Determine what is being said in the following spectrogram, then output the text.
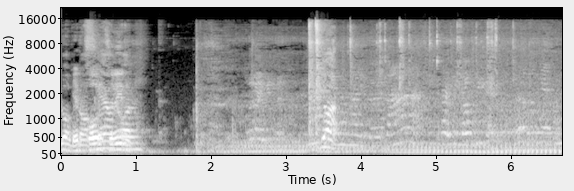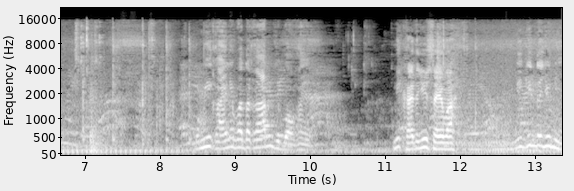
ลวกเห็ดดอกโคนแก้วสุรินทร์ก่อนยอด ผมมีขายในพัตตาคารจะบอกให้ มีขายแต่อยูไซวะ มีกินแต่อยู่นี่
